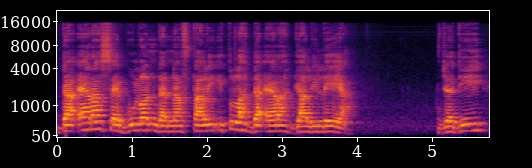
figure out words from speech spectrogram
daerah Sebulon dan Naftali itulah daerah Galilea. Jadi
